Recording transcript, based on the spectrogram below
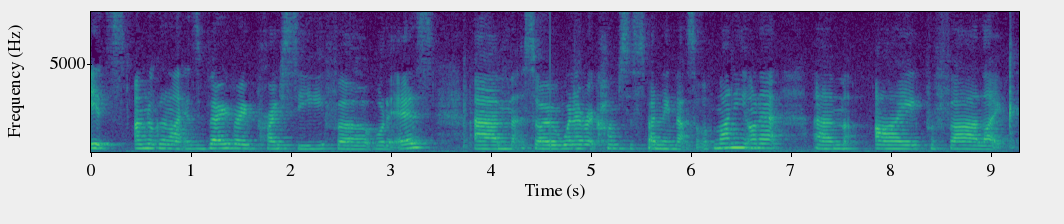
it's, I'm not gonna lie, it's very, very pricey for what it is. Um, so whenever it comes to spending that sort of money on it, um, I prefer like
